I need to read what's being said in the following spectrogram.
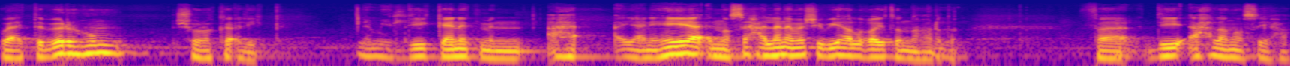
واعتبرهم شركاء ليك. جميل. دي كانت من أه... يعني هي النصيحة اللي أنا ماشي بيها لغاية النهارده. فدي أحلى نصيحة.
